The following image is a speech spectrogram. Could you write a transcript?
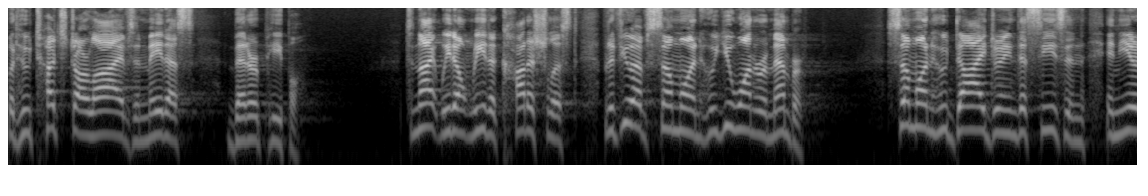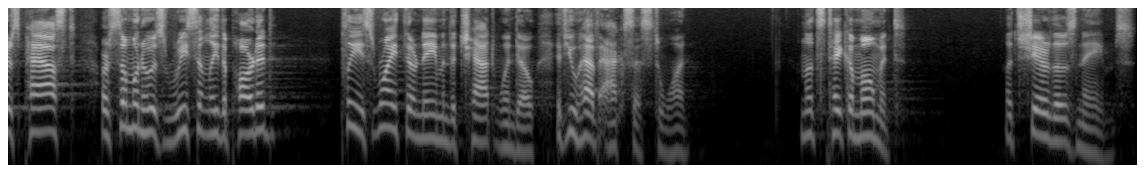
but who touched our lives and made us better people. Tonight, we don't read a Kaddish list, but if you have someone who you want to remember, someone who died during this season in years past, or someone who has recently departed, please write their name in the chat window if you have access to one. And let's take a moment Let's share those names.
